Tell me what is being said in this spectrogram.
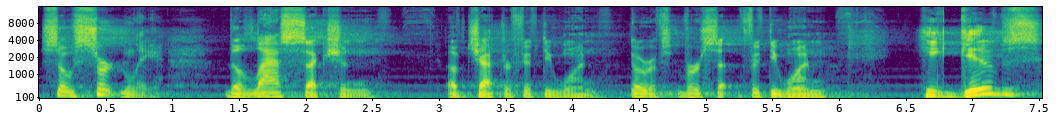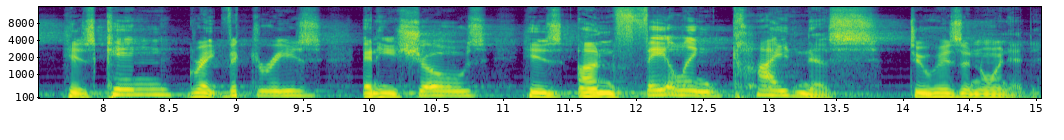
so certainly? The last section of chapter 51, or verse 51, he gives his king great victories and he shows his unfailing kindness to his anointed,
